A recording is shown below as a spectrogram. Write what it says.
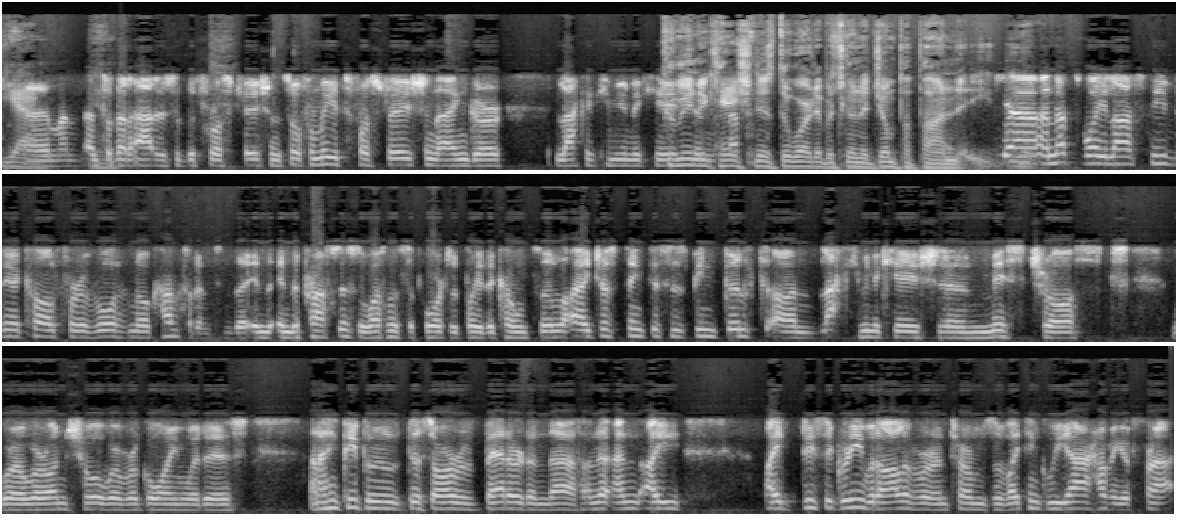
Yeah, um, and, and yeah. so that added to the frustration. So for me, it's frustration, anger lack of communication. Communication is the word I was going to jump upon. Yeah, and that's why last evening I called for a vote of no confidence in the in, in the process. It wasn't supported by the council. I just think this has been built on lack of communication, mistrust, where we're unsure where we're going with it. And I think people deserve better than that. And and I I disagree with Oliver in terms of I think we are having a, fra-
